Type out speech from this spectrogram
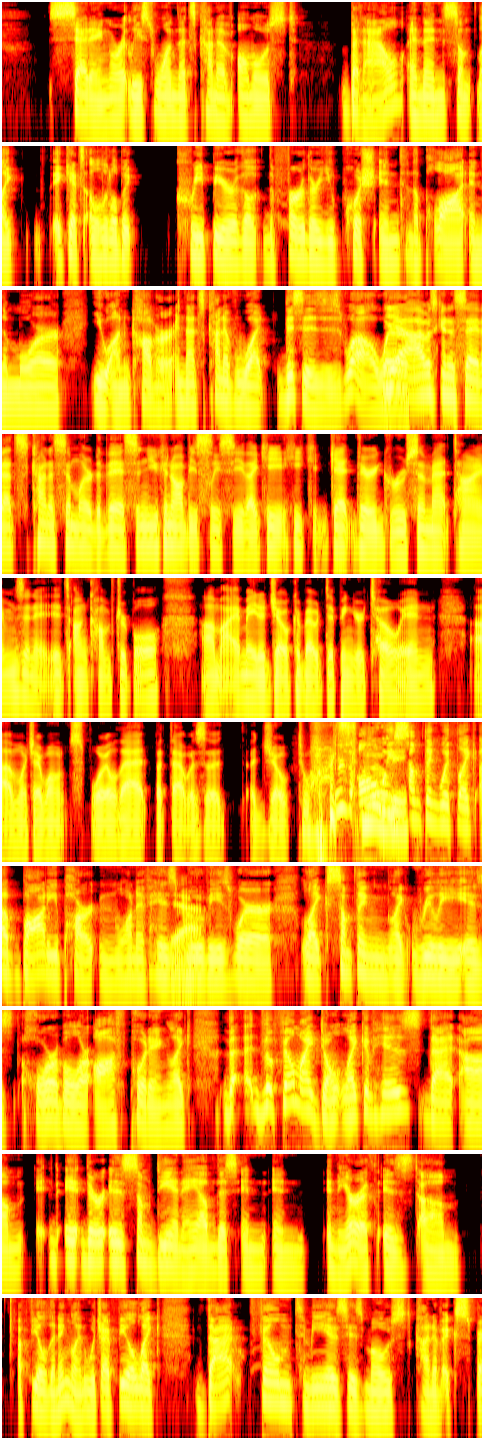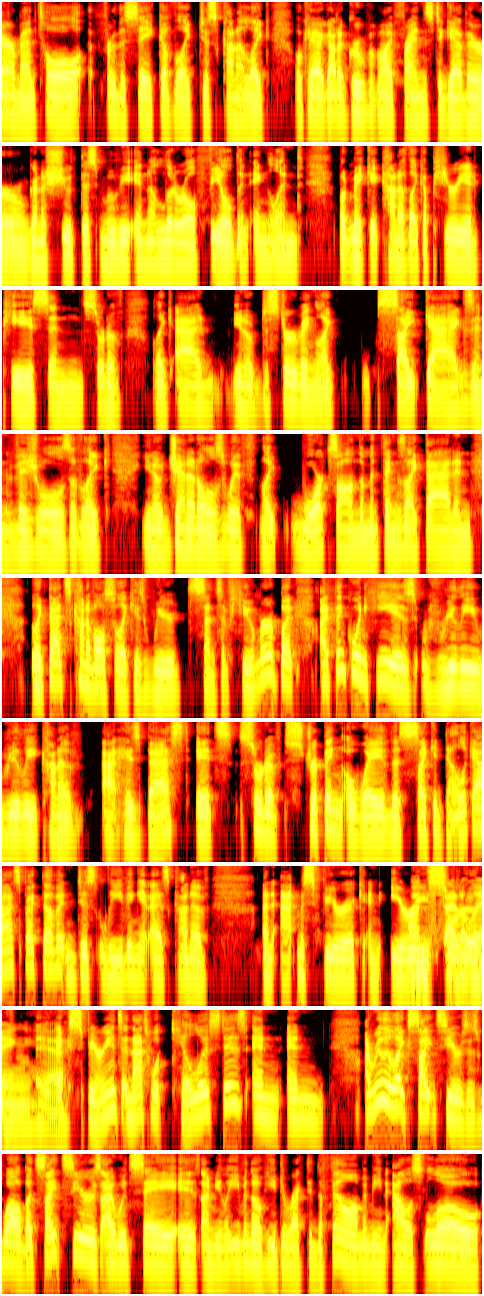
setting or at least one that's kind of almost banal and then some like it gets a little bit creepier the the further you push into the plot and the more you uncover and that's kind of what this is as well where yeah, I was gonna say that's kind of similar to this, and you can obviously see like he he could get very gruesome at times, and it, it's uncomfortable. Um, I made a joke about dipping your toe in, um, which I won't spoil that, but that was a, a joke towards. there's the always movie. something with like a body part in one of his Yeah. movies where like something like really is horrible or off-putting like the the film i don't like of his that um it, it, there is some dna of this in in in the earth is um a field in england which i feel like that film to me is his most kind of experimental for the sake of like just kind of like okay i got a group of my friends together i'm going to shoot this movie in a literal field in england but make it kind of like a period piece and sort of like add you know disturbing like sight gags and visuals of like you know genitals with like warts on them and things like that. And like that's kind of also like his weird sense of humor. But i think when he is really really kind of at his best it's sort of stripping away the psychedelic aspect of it and just leaving it as kind of an atmospheric and eerie sort of yeah. experience and that's what kill list is and and i really like sightseers as well but sightseers i would say is i mean even though he directed the film i mean alice lowe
